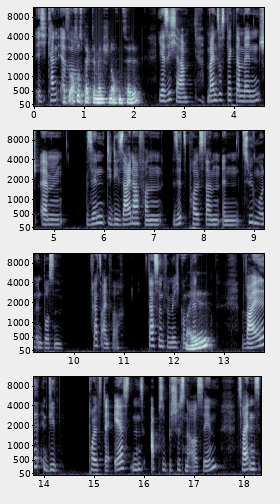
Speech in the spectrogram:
Ich kann, hast du auch also, suspekte Menschen auf dem Zettel? ja sicher. Mein suspekter Mensch ähm, sind die Designer von Sitzpolstern in Zügen und in Bussen. Ganz einfach. Das sind für mich komplett Weil, weil die Polster erstens absolut beschissen aussehen. Zweitens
